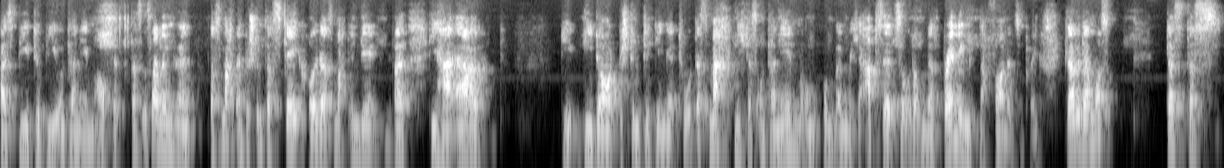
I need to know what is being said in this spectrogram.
als B2B-Unternehmen aufsetzen. Das ist allerdings das macht ein bestimmter Stakeholder, das macht in dem Fall die HR, die, die dort bestimmte Dinge tut. Das macht nicht das Unternehmen, um, um irgendwelche Absätze oder um das Branding nach vorne zu bringen. Ich glaube, da muss das, das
